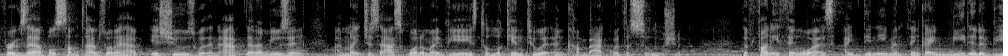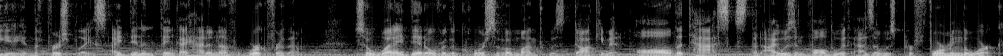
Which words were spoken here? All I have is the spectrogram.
For example, sometimes when I have issues with an app that I'm using, I might just ask one of my VAs to look into it and come back with a solution. The funny thing was, I didn't even think I needed a VA in the first place. I didn't think I had enough work for them. So, what I did over the course of a month was document all the tasks that I was involved with as I was performing the work.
